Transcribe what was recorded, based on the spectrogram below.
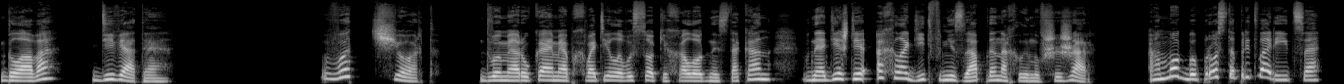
Глава девятая. Вот чёрт! Двумя руками обхватила высокий холодный стакан в надежде охладить внезапно нахлынувший жар. А мог бы просто притвориться,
